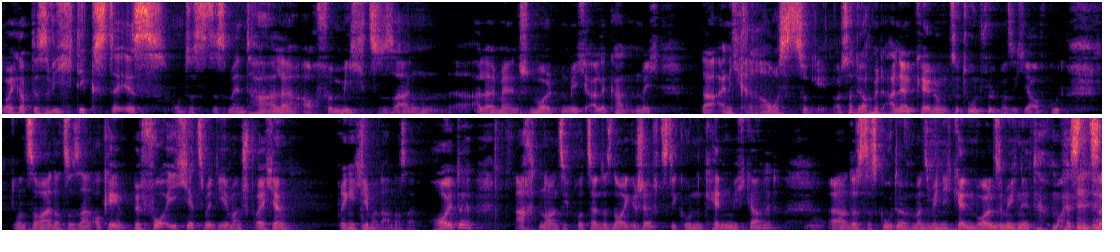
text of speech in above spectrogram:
Aber ich glaube, das Wichtigste ist, und das ist das Mentale, auch für mich zu sagen, alle Menschen wollten mich, alle kannten mich, da eigentlich rauszugehen. Das hat ja auch mit Anerkennung zu tun, fühlt man sich ja auch gut und so weiter. Und zu sagen, okay, bevor ich jetzt mit jemand spreche, bringe ich jemand anders ein. Heute 98% des Neugeschäfts, die Kunden kennen mich gar nicht. Ja. Äh, und das ist das Gute. Wenn sie mich nicht kennen, wollen sie mich nicht, meistens.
